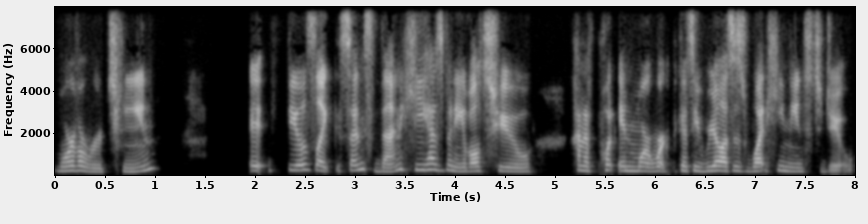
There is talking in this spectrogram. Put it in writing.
more of a routine. It feels like since then he has been able to kind of put in more work because he realizes what he needs to do.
